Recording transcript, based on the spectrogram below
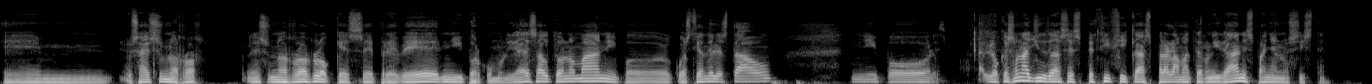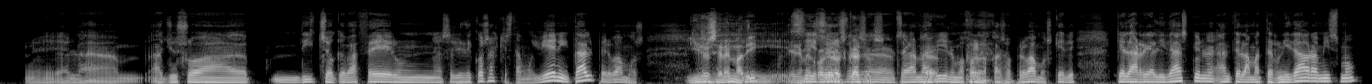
Em, o sea, es un horror. Es un horror lo que se prevé ni por comunidades autónomas, ni por cuestión del Estado, ni por... Lo que son ayudas específicas para la maternidad en España no existen. Eh, la, Ayuso ha dicho que va a hacer una serie de cosas que está muy bien y tal, pero vamos. Y eso será en Madrid, en el mejor de los casos. Será en Madrid, en el mejor de los casos. Pero vamos, que, que la realidad es que ante la maternidad ahora mismo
